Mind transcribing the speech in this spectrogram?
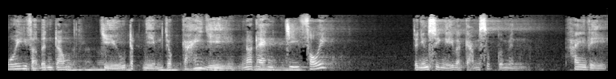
quay vào bên trong, chịu trách nhiệm cho cái gì nó đang chi phối cho những suy nghĩ và cảm xúc của mình, thay vì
